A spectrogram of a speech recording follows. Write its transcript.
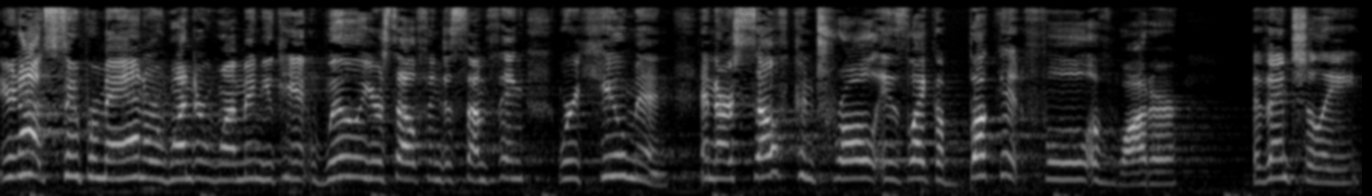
You're not Superman or Wonder Woman. You can't will yourself into something. We're human, and our self control is like a bucket full of water. Eventually,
